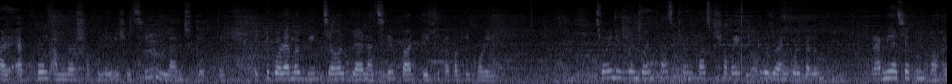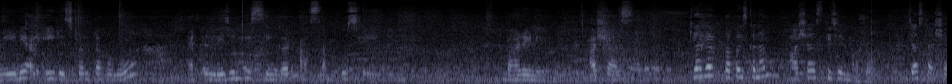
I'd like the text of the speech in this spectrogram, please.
আর এখন আমরা সকলে এসেছি লাঞ্চ করতে। একটু পরে আমার বিচ যাওয়ার প্ল্যান আছে বাট দেখি পাপা কি করে। Join everyone join first join first সবাই একটু জয়েন করে ফেলুন আর আমি আছি এখন পাহাড়ে এনে আর এই রেস্টুরেন্টটা হলো একটা লেজেন্ডারি সিঙ্গার আসাব ভোসলে এনে আশাস কে হ্যাভ পাপা ইসকা নাম Asha's kitchen just just Asha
